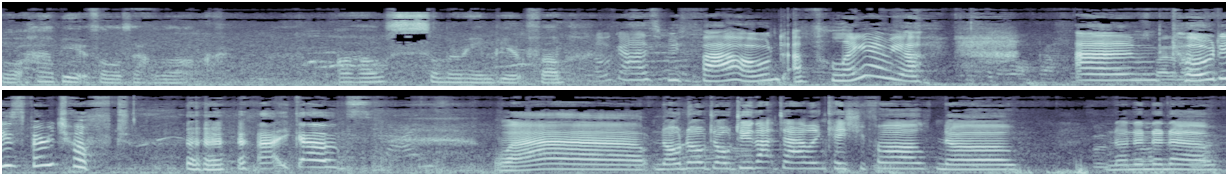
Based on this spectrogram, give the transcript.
But how beautiful does that look? Oh, summery and beautiful. Oh guys, we found a play area. And Cody's very chuffed. Hi goes. Wow. No, no, don't do that, darling, in case you fall. No. No, no, no, no.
